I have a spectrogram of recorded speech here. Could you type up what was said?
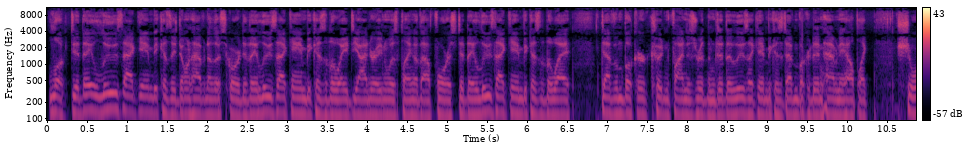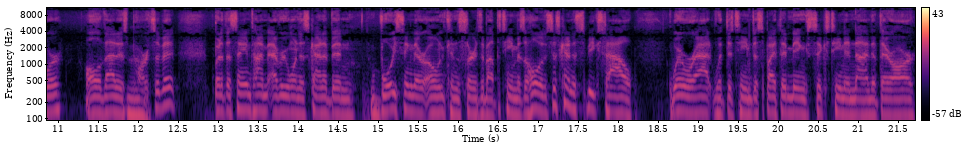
look, did they lose that game because they don't have another score? Did they lose that game because of the way DeAndre Ayton was playing without Forrest? Did they lose that game because of the way Devin Booker couldn't find his rhythm? Did they lose that game because Devin Booker didn't have any help? Like, sure. All of that is mm. parts of it. But at the same time, everyone has kind of been voicing their own concerns about the team as a whole. And it just kind of speaks to how where we're at with the team, despite them being 16 and 9, that there are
